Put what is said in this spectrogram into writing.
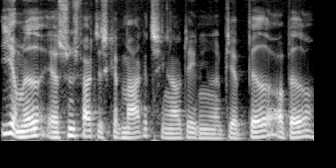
i og med, at jeg synes faktisk, at marketingafdelingerne bliver bedre og bedre.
